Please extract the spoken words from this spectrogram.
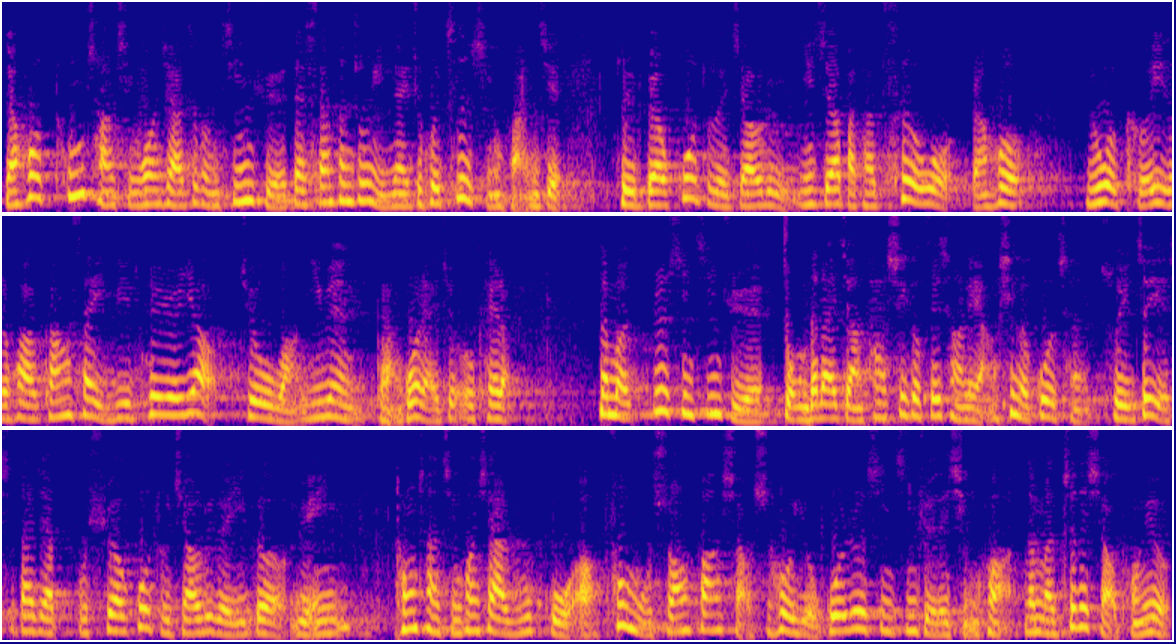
然后通常情况下，这种惊厥在三分钟以内就会自行缓解，所以不要过度的焦虑，你只要把它侧卧，然后如果可以的话，刚塞一粒退热药就往医院赶过来就 OK 了。那么热性惊厥，总的来讲，它是一个非常良性的过程，所以这也是大家不需要过度焦虑的一个原因。通常情况下，如果父母双方小时候有过热性惊厥的情况，那么这个小朋友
